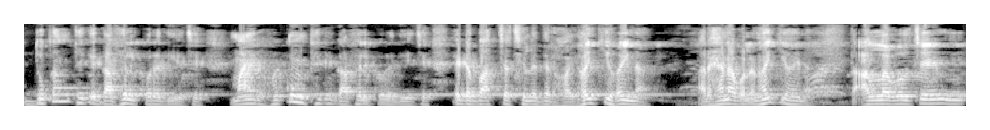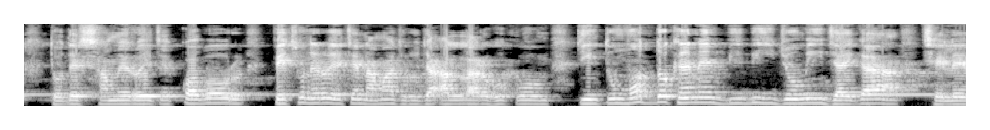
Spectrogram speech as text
দোকান থেকে গাফেল করে দিয়েছে, মায়ের হুকুম থেকে গাফেল করে দিয়েছে, এটা বাচ্চা ছেলেদের হয় হয় কি হয় না? আর হ্যাঁ না বলেন, হয় কি, হয় না? তা আল্লাহ বলছেন, তোদের সামনে রয়েছে কবর, পেছনে রয়েছে নামাজ, রোজা, আল্লাহর হুকুম। কিন্তু মধ্যখানে বিবি, জমি, জায়গা, ছেলে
